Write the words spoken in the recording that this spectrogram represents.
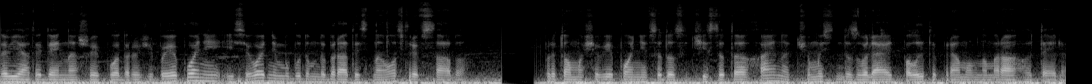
Дев'ятий день нашої подорожі по Японії, і сьогодні ми будемо добиратись на острів Садо. При тому, що в Японії все досить чисто та охайно, чомусь дозволяють палити прямо в номерах готелю.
